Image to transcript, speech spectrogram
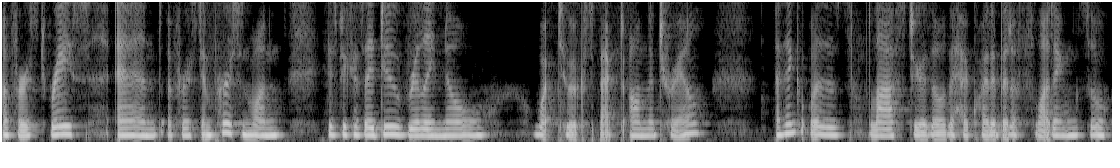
a first race and a first in person one is because I do really know what to expect on the trail. I think it was last year though, they had quite a bit of flooding. So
